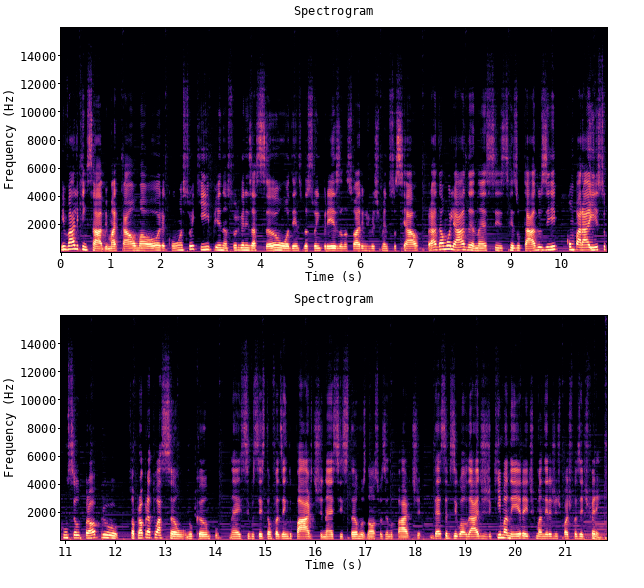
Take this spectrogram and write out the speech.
E vale, quem sabe, marcar uma hora com a sua equipe, na sua organização ou dentro da sua empresa, na sua área de investimento social, para dar uma olhada nesses resultados e comparar isso com seu próprio sua própria atuação no campo, né? Se vocês estão fazendo parte, né? Se estamos nós fazendo parte dessa desigualdade, de que maneira e de que maneira a gente pode fazer diferente.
